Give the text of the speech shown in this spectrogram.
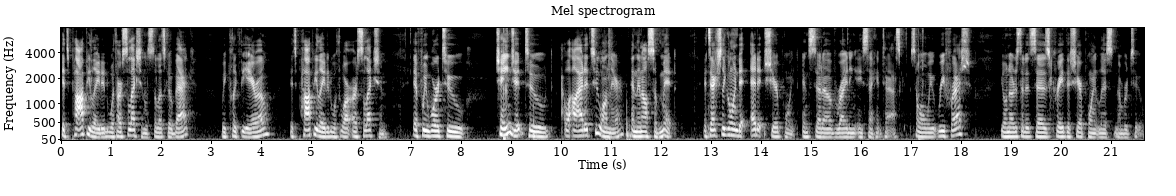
it's populated with our selection. So let's go back. We click the arrow. It's populated with our, our selection. if we were to change it to, well, I'll add a 2 on there, and then I'll submit. It's actually going to edit SharePoint instead of writing a second task. So when we refresh, you'll notice that it says create the SharePoint list number 2.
